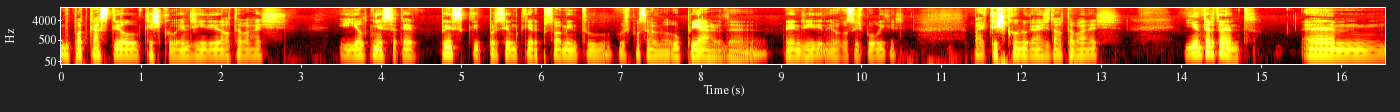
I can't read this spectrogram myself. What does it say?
no podcast dele cascou a Nvidia de alta a baixo. E ele conhece até. Penso que pareceu-me que era pessoalmente o, o responsável, o PR da, da Nvidia, né, relações públicas. Pai, cascou no gajo de alta a baixo. E entretanto, um,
